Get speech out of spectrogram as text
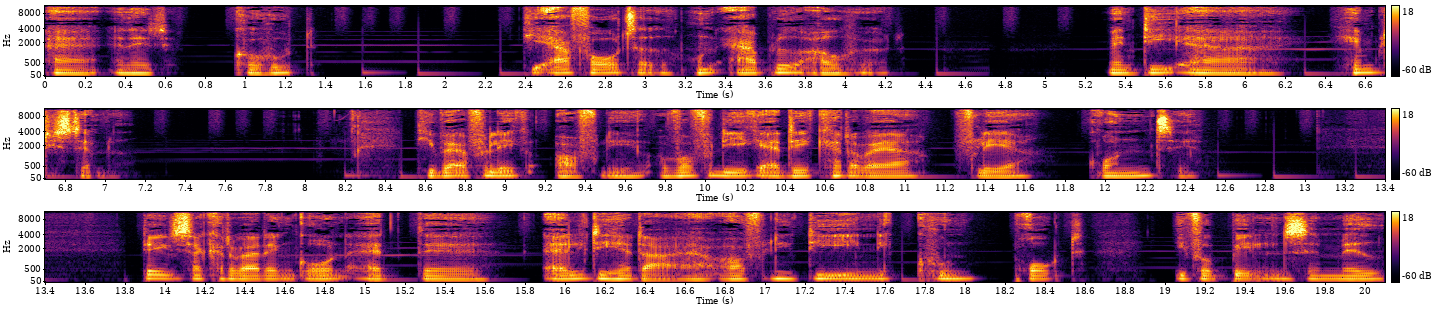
af Annette Kohut, de er foretaget. Hun er blevet afhørt. Men de er hemmeligstemplet. De er i hvert fald ikke offentlige, og hvorfor de ikke er det, kan der være flere grunde til. Dels så kan der være den grund, at øh, alle de her, der er offentlige, de er egentlig kun brugt i forbindelse med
